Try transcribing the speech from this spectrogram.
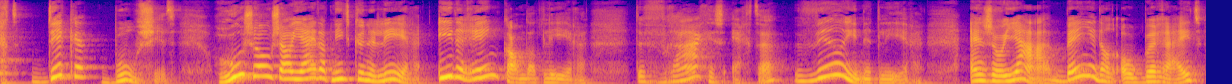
Echt dikke bullshit. Hoezo zou jij dat niet kunnen leren? Iedereen kan dat leren. De vraag is echter, wil je het leren? En zo ja, ben je dan ook bereid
